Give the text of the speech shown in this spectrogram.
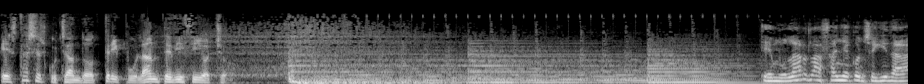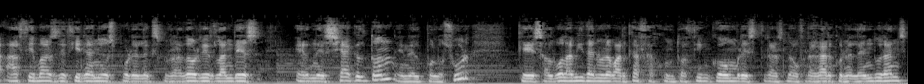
Estás escuchando Tripulante 18. Emular la hazaña conseguida hace más de 100 años por el explorador irlandés Ernest Shackleton en el Polo Sur, que salvó la vida en una barcaza junto a cinco hombres tras naufragar con el Endurance,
